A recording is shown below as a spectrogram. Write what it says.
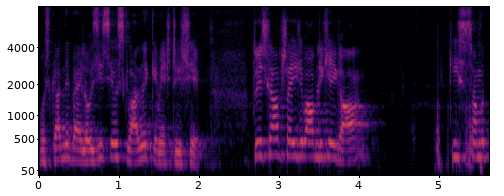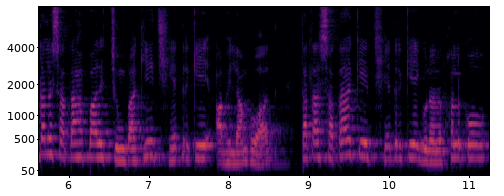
उसके बाद में बायोलॉजी से, उसके बाद में केमिस्ट्री से। तो इसका आप सही जवाब लिखिएगा कि समतल सतह पर चुंबकीय क्षेत्र के अभिलंबवत तथा सतह के क्षेत्र के गुणनफल को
